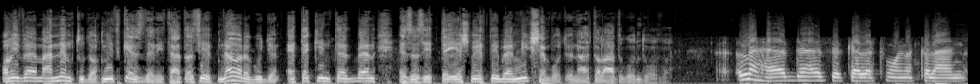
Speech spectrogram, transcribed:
amivel már nem tudok mit kezdeni. Tehát azért ne haragudjon e tekintetben, ez azért teljes mértékben mégsem volt ön által átgondolva. Lehet, de ezért kellett volna talán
